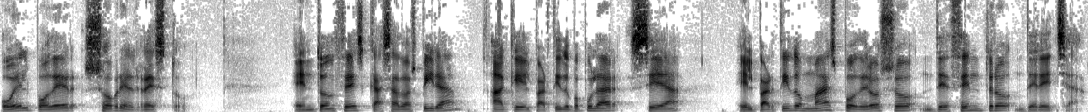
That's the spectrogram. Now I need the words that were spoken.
o el poder sobre el resto. Entonces, Casado aspira a que el Partido Popular sea el partido más poderoso de centro derecha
